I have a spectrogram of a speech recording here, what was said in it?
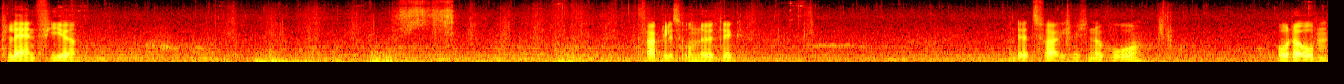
Clan 4. Fackel ist unnötig. Und jetzt frage ich mich nur, wo... Oh, da oben.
